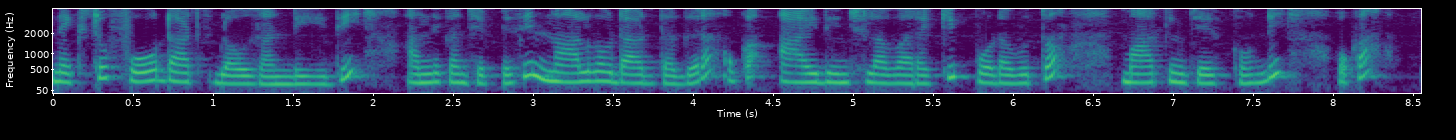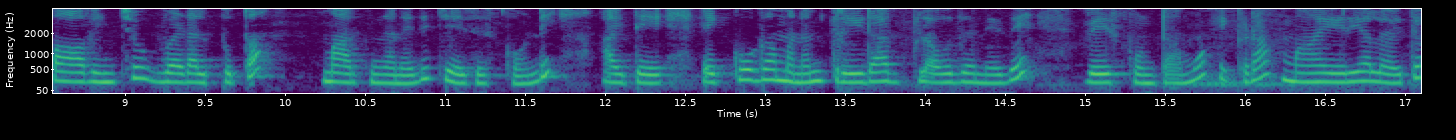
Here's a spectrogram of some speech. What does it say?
నెక్స్ట్ ఫోర్ డాట్స్ బ్లౌజ్ అండి ఇది. అందుకని చెప్పేసి నాలుగవ డాట్ దగ్గర ఒక ఐదు ఇంచుల వరకు పొడవుతో మార్కింగ్ చేసుకోండి. ఒక పావించు వెడల్పుతో మార్కింగ్ అనేది చేసేసుకోండి. అయితే ఎక్కువగా మనం త్రీ డాట్ బ్లౌజ్ అనేది వేసుకుంటాము. ఇక్కడ మా ఏరియాలో అయితే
